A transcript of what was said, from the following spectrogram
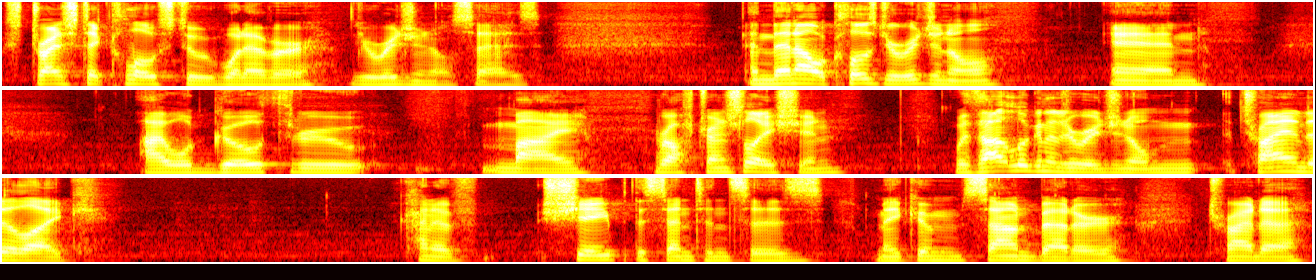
try to stay close to whatever the original says, and then I'll close the original and I will go through my rough translation without looking at the original, trying to like kind of shape the sentences, make them sound better, try to,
